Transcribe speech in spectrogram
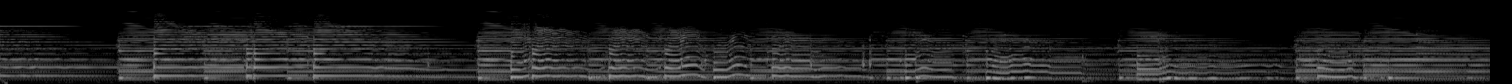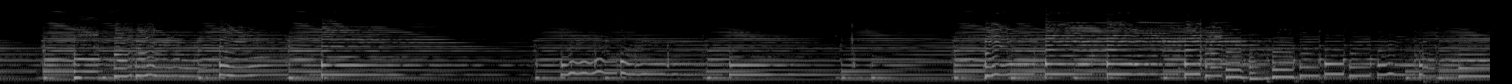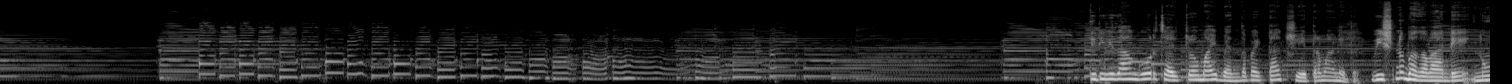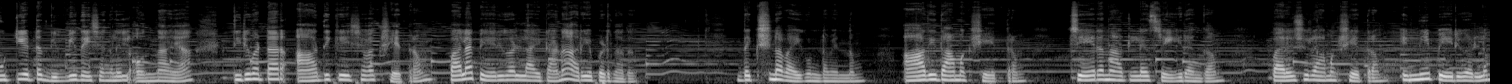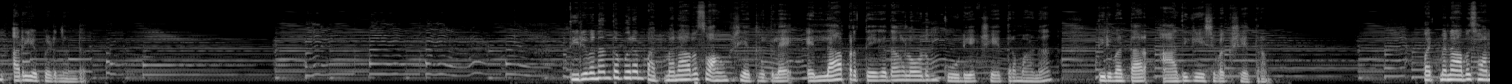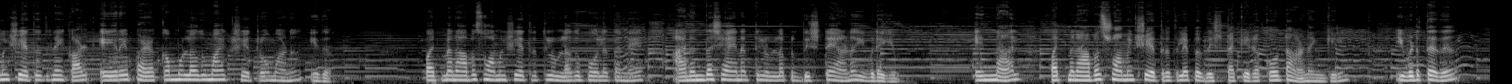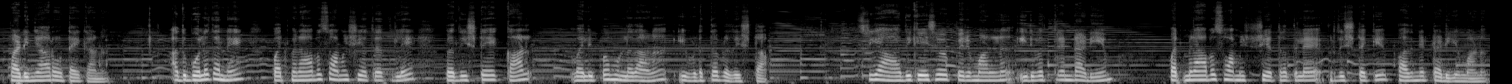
തിരുവിതാംകൂർ ചരിത്രവുമായി ബന്ധപ്പെട്ട ക്ഷേത്രമാണിത്. വിഷ്ണു ഭഗവാന്റെ നൂറ്റിയെട്ട് ദിവ്യദേശങ്ങളിൽ ഒന്നായ തിരുവട്ടാർ ആദികേശവ ക്ഷേത്രം പല പേരുകളിലായിട്ടാണ് അറിയപ്പെടുന്നത്. ദക്ഷിണ വൈകുണ്ഠമെന്നും ആദിധാമ ക്ഷേത്രം ചേരനാട്ടിലെ ശ്രീരംഗം പരശുരാമ ക്ഷേത്രം എന്നീ പേരുകളിലും അറിയപ്പെടുന്നുണ്ട്. തിരുവനന്തപുരം പത്മനാഭ സ്വാമി ക്ഷേത്രത്തിലെ എല്ലാ പ്രത്യേകതകളോടും കൂടിയ ക്ഷേത്രമാണ് തിരുവട്ടാർ ആദികേശവ ക്ഷേത്രം. പത്മനാഭസ്വാമി ക്ഷേത്രത്തിനേക്കാൾ ഏറെ പഴക്കമുള്ളതുമായ ക്ഷേത്രവുമാണ് ഇത്. പത്മനാഭസ്വാമി ക്ഷേത്രത്തിലുള്ളതുപോലെ തന്നെ അനന്തശയനത്തിലുള്ള പ്രതിഷ്ഠയാണ് ഇവിടെയും. എന്നാൽ പത്മനാഭസ്വാമി ക്ഷേത്രത്തിലെ പ്രതിഷ്ഠ കിഴക്കോട്ടാണെങ്കിൽ ഇവിടുത്തേത് പടിഞ്ഞാറോട്ടേക്കാണ്. അതുപോലെ തന്നെ പത്മനാഭസ്വാമി ക്ഷേത്രത്തിലെ പ്രതിഷ്ഠയേക്കാൾ വലിപ്പമുള്ളതാണ് ഇവിടുത്തെ പ്രതിഷ്ഠ. ശ്രീ ആദികേശവ പെരുമാളിന് ഇരുപത്തിരണ്ട് അടിയും പത്മനാഭസ്വാമി ക്ഷേത്രത്തിലെ പ്രതിഷ്ഠയ്ക്ക് പതിനെട്ട് അടിയുമാണ്.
